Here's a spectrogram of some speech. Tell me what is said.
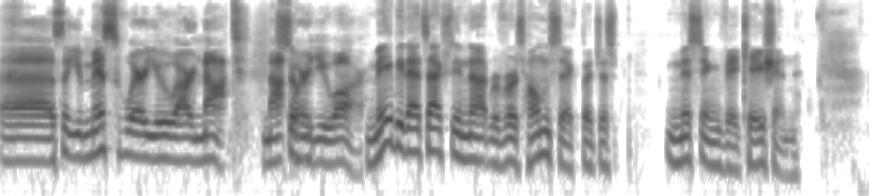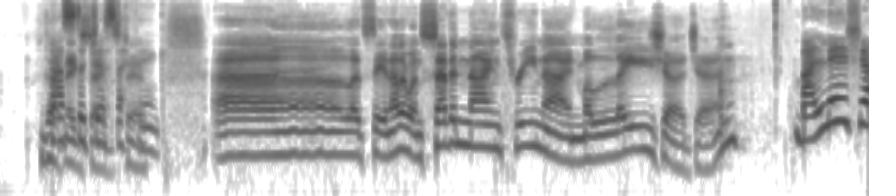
Uh, so you miss where you are not, not So where you are. Maybe that's actually not reverse homesick, but just missing vacation. That That's makes the sense gist, I think. Uh, let's see another one. Seven nine three nine Malaysia, Jen. 말레이시아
